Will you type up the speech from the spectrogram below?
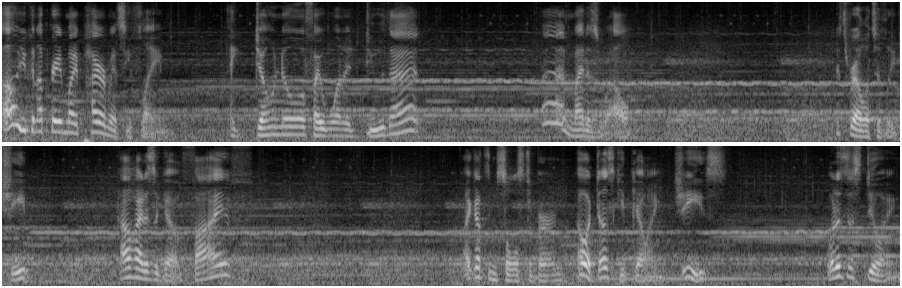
Oh, you can upgrade my pyromancy flame. I don't know if I want to do that. Uh, might as well. It's relatively cheap. How high does it go? Five? I got some souls to burn. Oh, it does keep going. Jeez. What is this doing?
